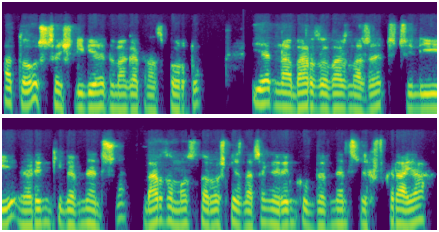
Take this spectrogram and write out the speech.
a to szczęśliwie wymaga transportu jedna bardzo ważna rzecz, czyli rynki wewnętrzne. Bardzo mocno rośnie znaczenie rynków wewnętrznych w krajach,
